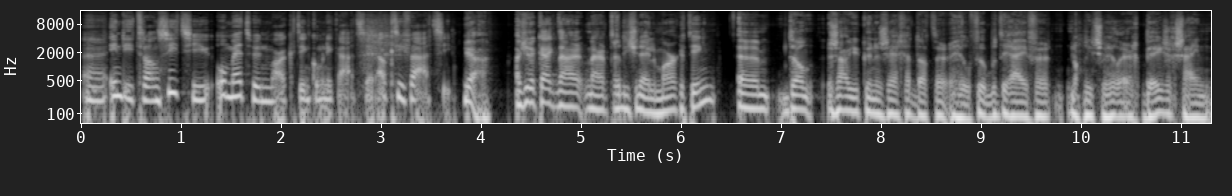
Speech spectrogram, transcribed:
uh, in die transitie om met hun marketing, communicatie en activatie. Ja, als je dan kijkt naar, naar traditionele marketing, um, dan zou je kunnen zeggen dat er heel veel bedrijven nog niet zo heel erg bezig zijn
